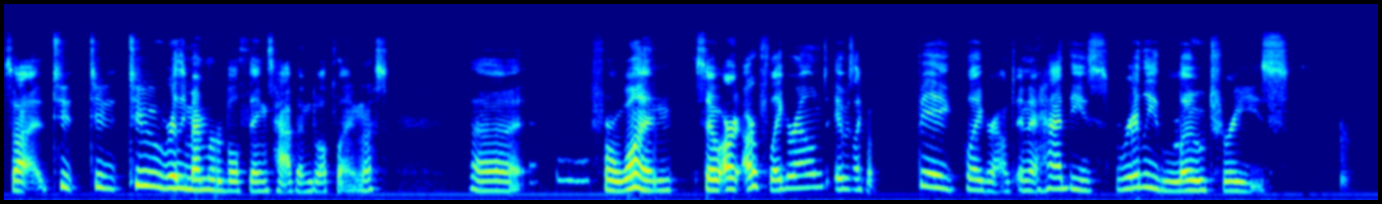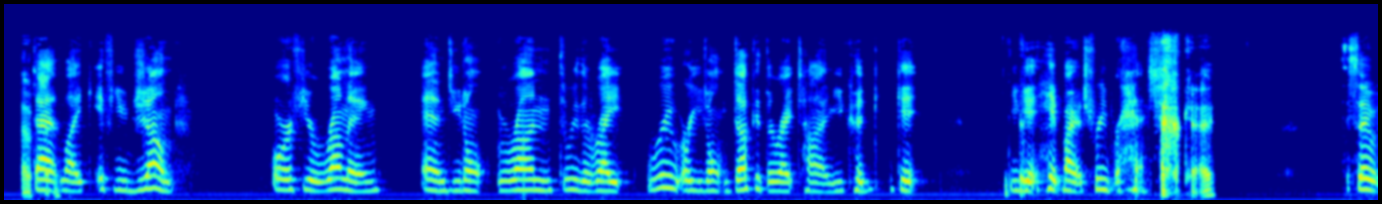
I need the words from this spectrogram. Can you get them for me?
so I- two two two really memorable things happened while playing this. Uh, for one, so our our playground it was like a big playground and it had these really low trees okay. that like if you jump or if you're running and you don't run through the right route or you don't duck at the right time you could get you get hit by a tree branch. Okay. So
